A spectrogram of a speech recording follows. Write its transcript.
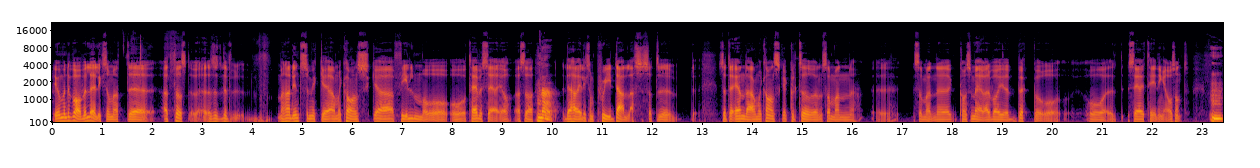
Jo men det var väl det liksom att, eh, att först, alltså det, man hade ju inte så mycket amerikanska filmer och, och tv-serier. Alltså Nej. det här är liksom pre-Dallas så att, eh, så att det enda amerikanska kulturen som man, eh, som man konsumerade var ju böcker och, och serietidningar och sånt. Mm.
